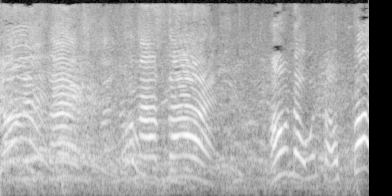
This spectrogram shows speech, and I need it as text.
Y'all. Come outside. I don't know what the fuck.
